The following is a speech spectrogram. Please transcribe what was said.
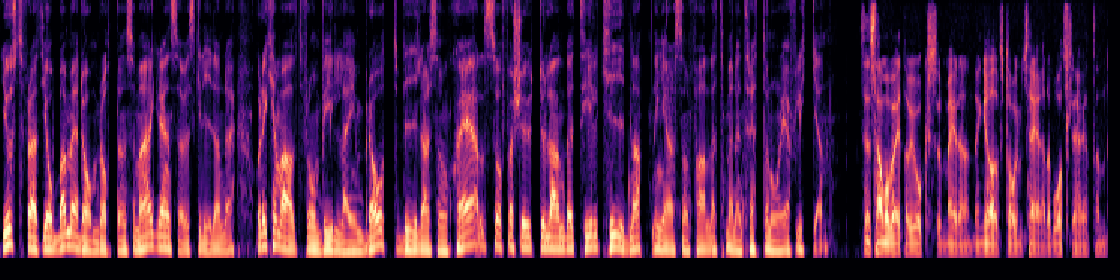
just för att jobba med de brotten som är gränsöverskridande. Och det kan vara allt från villainbrott, bilar som stjäls och förs ut ur landet till kidnappningar som fallet med den 13-åriga flickan. Sen samarbetar vi också med den, den grövsta organiserade brottsligheten.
